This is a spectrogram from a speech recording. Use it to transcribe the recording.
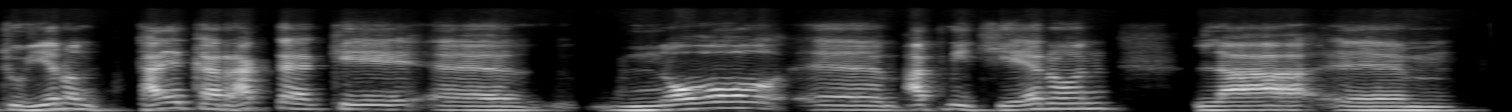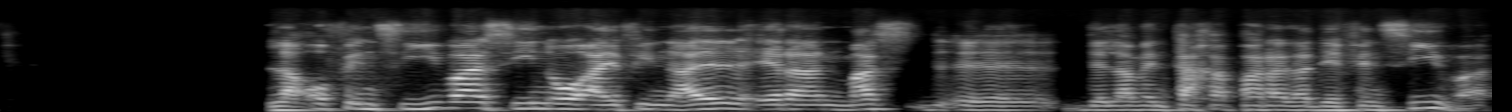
tuvieron tal carácter que eh, no em, admitieron la la ofensiva, sino al final eran más eh, de la ventaja para la defensiva.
